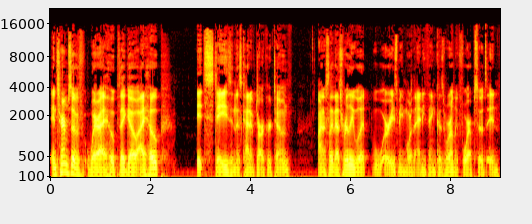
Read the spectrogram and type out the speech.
in terms of where I hope they go, I hope it stays in this kind of darker tone. Honestly, that's really what worries me more than anything because we're only four episodes in,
